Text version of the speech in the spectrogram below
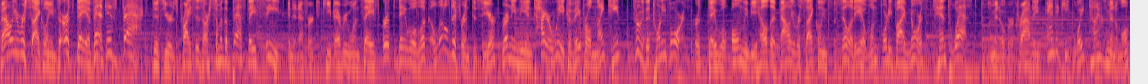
Valley Recycling's Earth Day event is back. This year's prices are some of the best they've seen. In an effort to keep everyone safe, Earth Day will look a little different this year, running the entire week of April 19th through the 24th. Earth Day will only be held at Valley Recycling's facility at 145 North, 10th West. To limit overcrowding and to keep wait times minimal,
